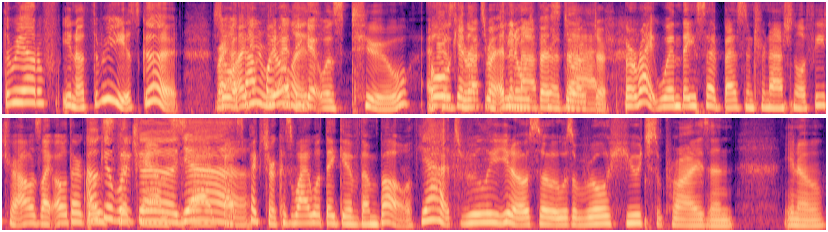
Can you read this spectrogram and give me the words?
three out of you know three is good. So right, at I that didn't point, realize. I think it was two. Oh, okay, that's right. And then it was best that. director. But right when they said best international feature, I was like, oh, there goes okay, the chance yeah. at best picture because why would they give them both? Yeah, it's really you know. So it was a real huge surprise and you know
